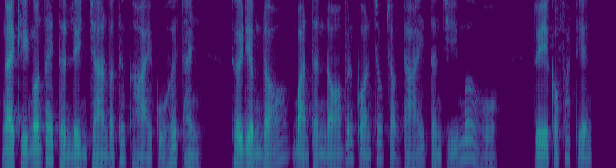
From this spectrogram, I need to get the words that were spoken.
Ngay khi ngón tay thần linh tràn vào thức hải của hứa thanh, thời điểm đó bản thân nó vẫn còn trong trạng thái thần trí mơ hồ. Tuy có phát hiện,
